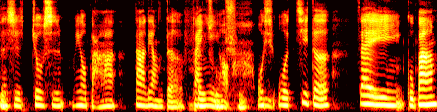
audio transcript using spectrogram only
但是就是没有把它。大量的翻译哈，我我记得在古巴，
